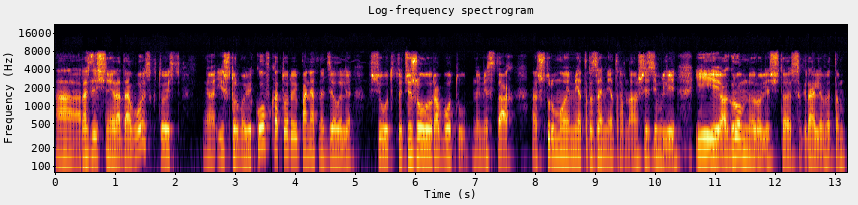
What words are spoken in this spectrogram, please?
а, различные рода войск, то есть а, и штурмовиков, которые, понятно, делали всю вот эту тяжелую работу на местах, а, штурмуя метр за метром нашей земли, и огромную роль, я считаю, сыграли в этом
